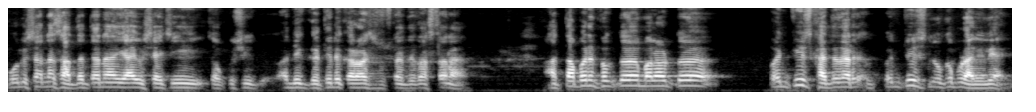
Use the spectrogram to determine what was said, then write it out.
पोलिसांना सातत्यानं या विषयाची चौकशी अधिक गतीने करावाची सूचना देत असताना आत्तापर्यंत फक्त मला वाटतं पंचवीस खातेदार पंचवीस लोक पुढे आलेली आहेत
